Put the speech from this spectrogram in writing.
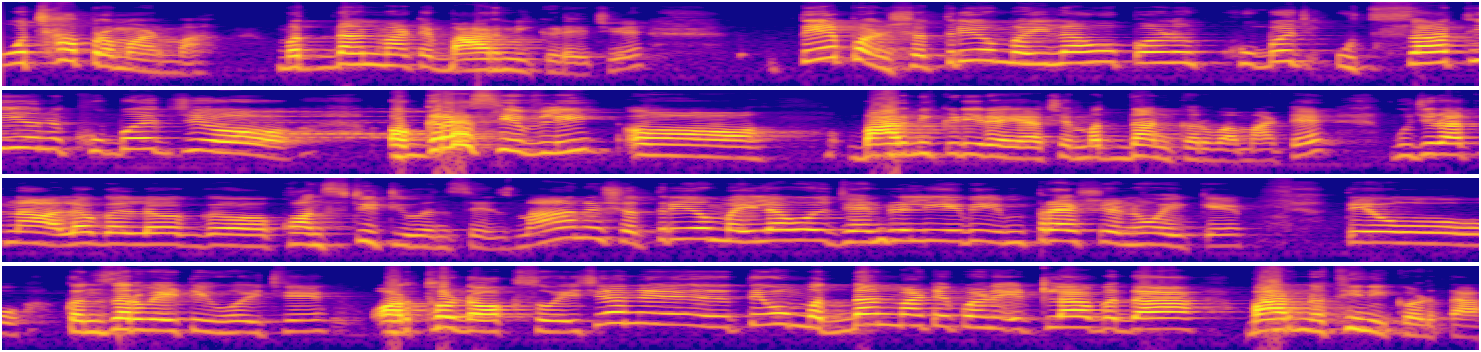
ઓછા પ્રમાણમાં મતદાન માટે બહાર નીકળે છે. તે પણ ક્ષત્રિય મહિલાઓ પણ ખૂબ જ ઉત્સાહથી અને ખૂબ જ અગ્રેસિવલી બહાર નીકળી રહ્યા છે મતદાન કરવા માટે. ગુજરાતના અલગ અલગ કોન્સ્ટિટ્યુઅન્સીસમાં અને ક્ષત્રિય મહિલાઓ જનરલી એવી ઇમ્પ્રેશન હોય કે તેઓ કન્ઝર્વેટિવ હોય છે ઓર્થોડોક્સ હોય છે અને તેઓ મતદાન માટે પણ એટલા બધા બહાર નથી નીકળતા.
